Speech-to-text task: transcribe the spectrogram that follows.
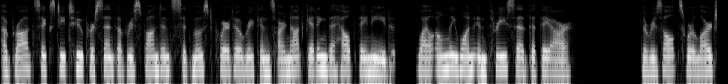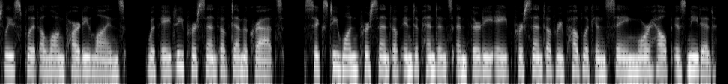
A broad 62% of respondents said most Puerto Ricans are not getting the help they need, while only one in three said that they are. The results were largely split along party lines, with 80% of Democrats, 61% of independents and 38% of Republicans saying more help is needed.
